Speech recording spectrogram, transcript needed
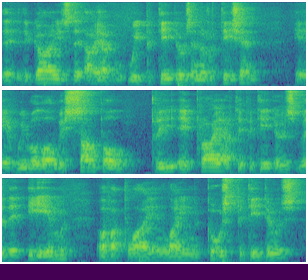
The, the guys that I have with potatoes in the rotation, uh, we will always sample pre uh, prior to potatoes with the aim of applying lime post potatoes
